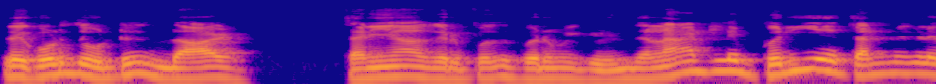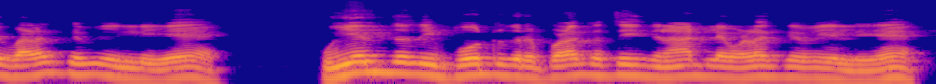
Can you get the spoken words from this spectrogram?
இதை கொடுத்து விட்டு இந்த ஆள் தனியாக இருப்பது பெருமைக்கு இந்த நாட்டிலே பெரிய தன்மைகளை வளர்க்கவே இல்லையே. உயர்ந்ததை போற்றுகிற பழக்கத்தை இந்த நாட்டில் வளர்க்கவே இல்லையே.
